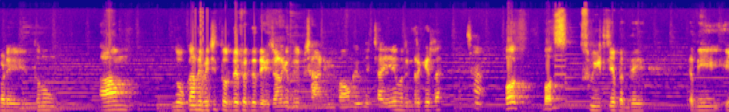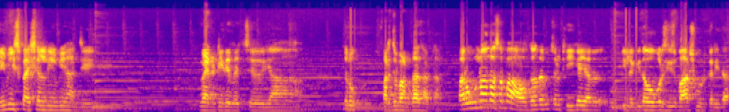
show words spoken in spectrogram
ਬੜੇ ਤੁਹਾਨੂੰ ਆਮ ਲੋਕਾਂ ਦੇ ਵਿੱਚ ਤੁਰਦੇ ਫਿਰਦੇ ਦੇਖ ਜਾਣਗੇ ਤੁਸੀਂ ਪਛਾਣ ਨਹੀਂ ਪਾਓਗੇ ਵੀ ਅੱਛਾ ਇਹ ਅਮਰਿੰਦਰ ਗਿੱਲ ਹੈ। ਅੱਛਾ। ਬਹੁਤ ਬਹੁਤ ਸਵੀਟ ਜਿਹੇ ਬੰਦੇ। ਕਦੀ ਇਹ ਵੀ ਸਪੈਸ਼ਲ ਨਹੀਂ ਵੀ ਹਾਂਜੀ ਵੈਨਿਟੀ ਦੇ ਵਿੱਚ ਜਾਂ ਚਲੋ ਫਰਜ਼ ਬਣਦਾ ਸਾਡਾ। ਪਰ ਉਹਨਾਂ ਦਾ ਸੁਭਾਅ ਉਦਾਂ ਦਾ ਵੀ ਚਲੋ ਠੀਕ ਹੈ ਯਾਰ ਰੋਟੀ ਲੱਗੀ ਤਾਂ ਓਵਰਸੀਜ਼ ਬਾਹਰ ਸ਼ੂਟ ਕਰੀਦਾ।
